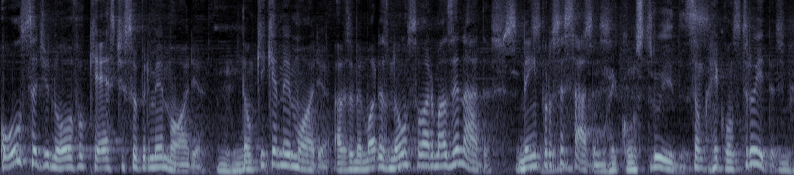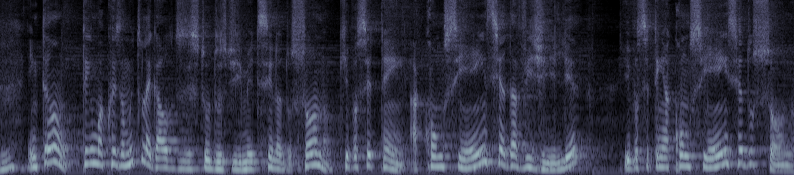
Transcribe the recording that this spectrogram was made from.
Ouça de novo o cast sobre memória. Então, o que que é memória? As memórias não são armazenadas, Sim, nem são- processadas. São reconstruídas. São reconstruídas. Então, tem uma coisa muito legal dos estudos de medicina do sono, que você tem a consciência da vigília e você tem a consciência do sono.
